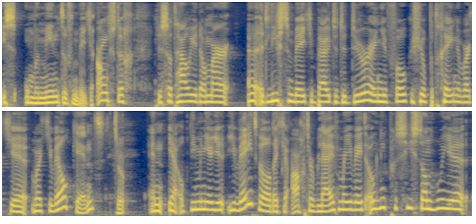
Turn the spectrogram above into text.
is onbemind of een beetje angstig. Dus dat hou je dan maar uh, het liefst een beetje buiten de deur en je focus je op hetgene wat je, wat je wel kent. Ja. En ja, op die manier, je, je weet wel dat je achterblijft, maar je weet ook niet precies dan hoe je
